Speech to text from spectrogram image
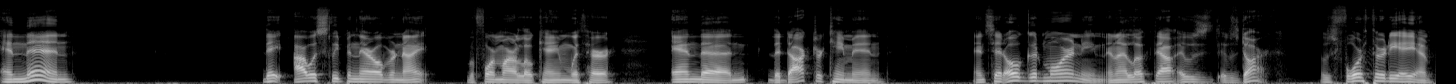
and then they i was sleeping there overnight before marlo came with her and the the doctor came in and said oh good morning and i looked out it was it was dark it was 4:30 a.m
